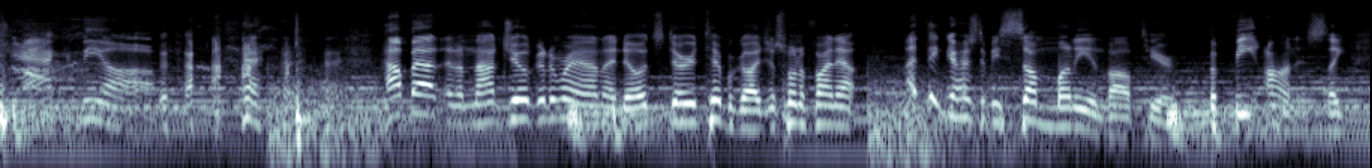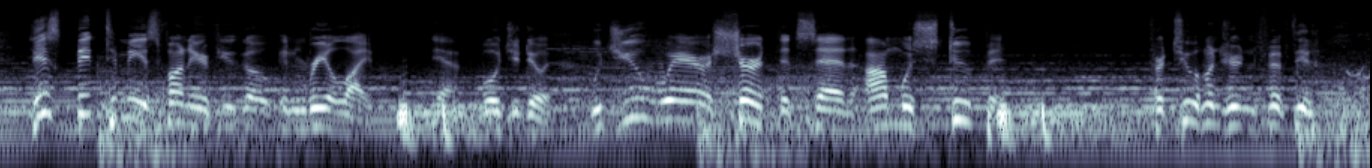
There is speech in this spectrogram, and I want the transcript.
Jack me off. How about, and I'm not joking around, I know it's stereotypical, I just want to find out. I think there has to be some money involved here, but be honest. Like, this bit to me is funnier if you go in real life. Yeah. Would you do it? Would you wear a shirt that said, I'm with stupid for $250?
